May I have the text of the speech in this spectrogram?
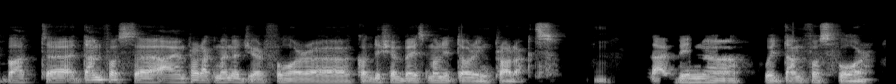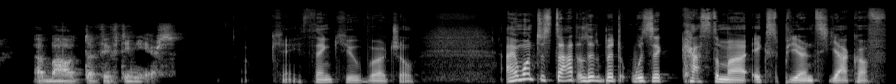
but uh, at Danfoss, uh, I am product manager for uh, condition-based monitoring products. Hmm. I've been uh, with Danfoss for about 15 years. Okay, thank you, Virgil. I want to start a little bit with the customer experience, Jakov.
